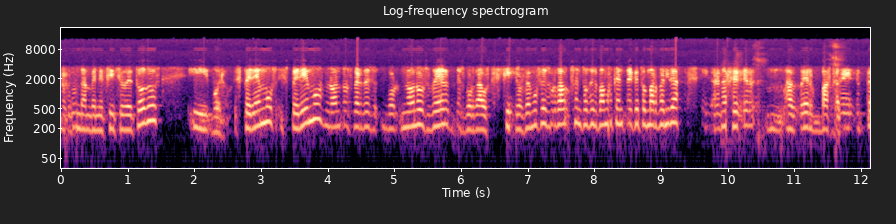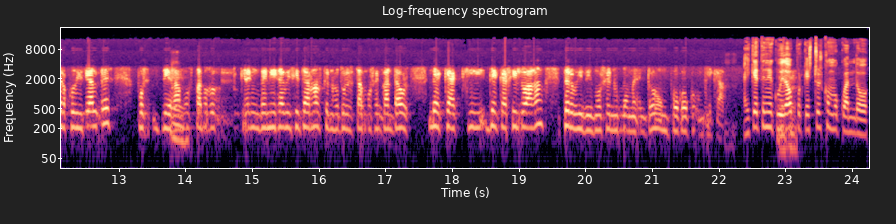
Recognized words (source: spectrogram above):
redunda en beneficio de todos y bueno, esperemos, esperemos no nos ver no nos ver desbordados. Si nos vemos desbordados, entonces vamos a tener que tomar medidas que van a ser, mm, a ver, bastante perjudiciales, pues digamos mm. para todos los que quieren venir a visitarnos, que nosotros estamos encantados de que aquí, de que así lo hagan, pero vivimos en un momento un poco complicado. Hay que tener cuidado porque esto es como cuando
